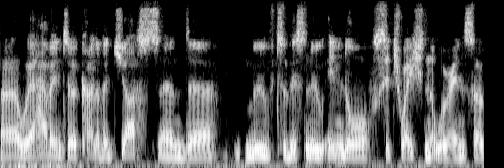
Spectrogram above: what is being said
uh, we're having to kind of adjust and uh, move to this new indoor situation that we're in. So,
